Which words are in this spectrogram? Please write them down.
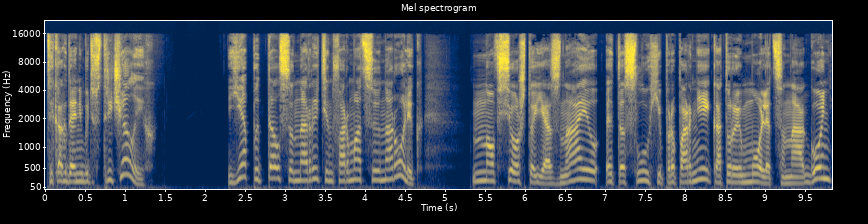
Ты когда-нибудь встречала их? Я пытался нарыть информацию на ролик, но все, что я знаю, это слухи про парней, которые молятся на огонь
